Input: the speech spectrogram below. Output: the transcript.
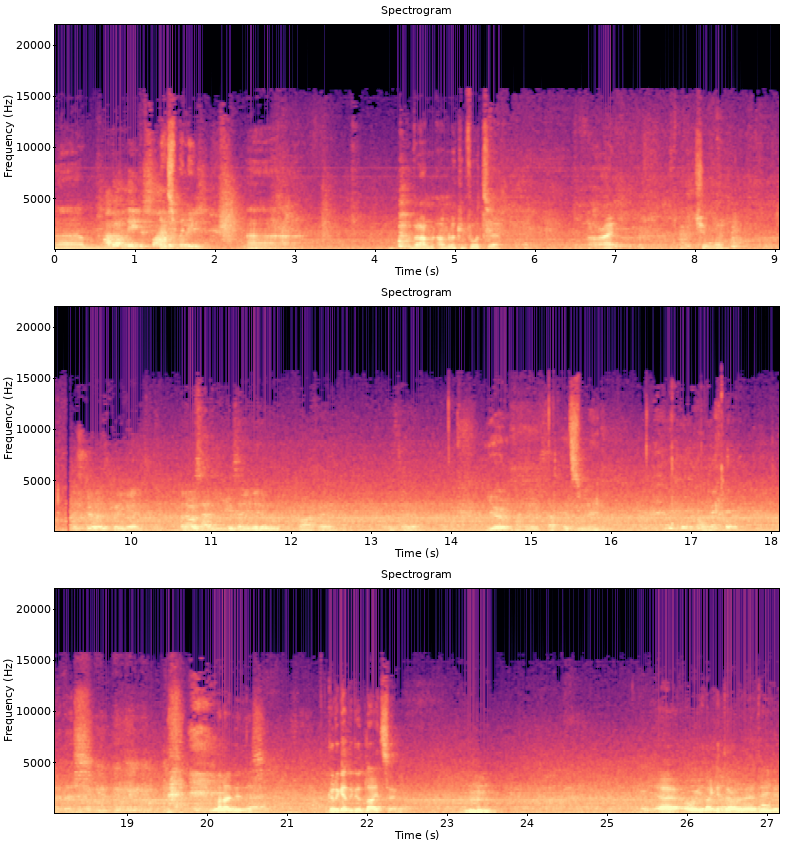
Um, I don't need the slander, please. Uh, but I'm, I'm looking forward to it. Alright. Chill though. It still looks pretty good. I know it's had to use a little parfait instead of Yo, stuff. it's me. like this. How do I do this? Gotta get the good lights in. Mmm. Oh yeah. Oh, you like it down there, do you?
